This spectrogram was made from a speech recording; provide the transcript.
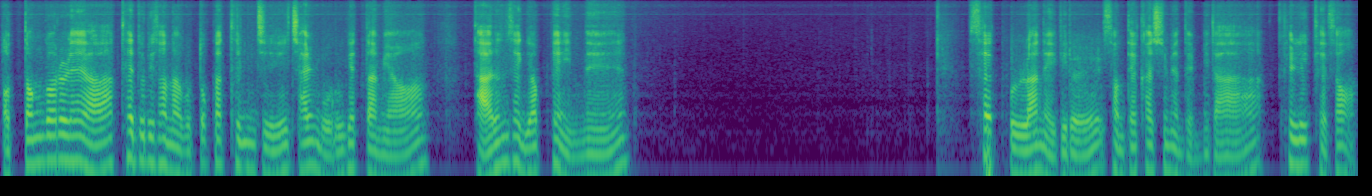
어떤 거를 해야 테두리 선하고 똑같은지 잘 모르겠다면 다른 색 옆에 있는 색 골라내기를 선택하시면 됩니다. 클릭해서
